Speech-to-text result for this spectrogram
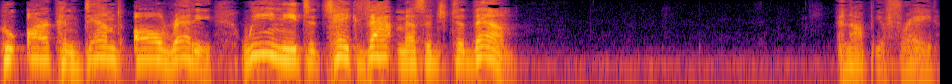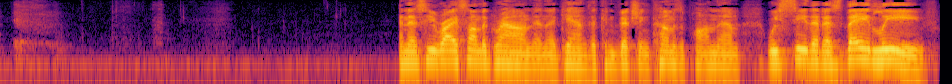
who are condemned already. We need to take that message to them and not be afraid. And as he writes on the ground, and again, the conviction comes upon them, we see that as they leave,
